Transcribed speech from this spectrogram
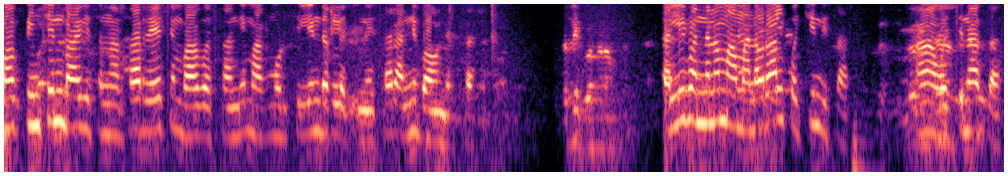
మాకు పింఛన్ బాగా ఇస్తున్నారు సార్ రేషన్ బాగా వస్తుంది మాకు మూడు సిలిండర్లు వచ్చినాయి సార్ అన్ని బాగుండేది సార్. తల్లి వందనం. మా మనవరాలకు వచ్చింది సార్. ఆ, వచ్చినా సార్.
